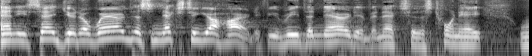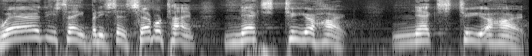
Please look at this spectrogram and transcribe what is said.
And he said, You're to wear this next to your heart. If you read the narrative in Exodus 28, wear these things. But he said several times, next to your heart, next to your heart.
